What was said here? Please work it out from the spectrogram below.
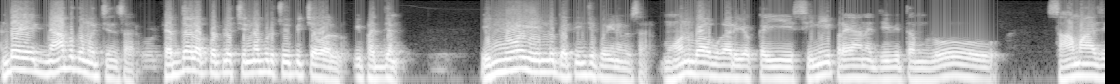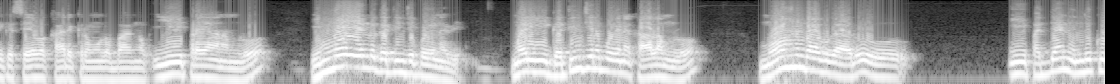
అంటే జ్ఞాపకం వచ్చింది సార్. పెద్దలు అప్పట్లో చిన్నప్పుడు చూపించేవాళ్ళు ఈ పద్యం. ఎన్నో ఏళ్ళు గతించిపోయినవి సార్. మోహన్ బాబు గారి యొక్క ఈ సినీ ప్రయాణ జీవితంలో సామాజిక సేవ కార్యక్రమంలో భాగంగా ఈ ప్రయాణంలో ఎన్నో ఏళ్ళు గతించిపోయినవి. మరి ఈ గతించిన పోయిన కాలంలో మోహన్ బాబు గారు ఈ పద్యాన్ని ఎందుకు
